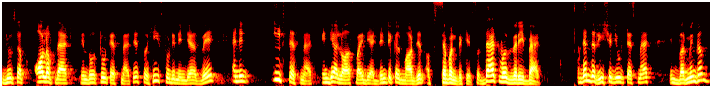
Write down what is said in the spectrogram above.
used up all of that in those two test matches. So, he stood in India's way, and in each test match, India lost by the identical margin of seven wickets. So, that was very bad. Then the rescheduled test match in Birmingham,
